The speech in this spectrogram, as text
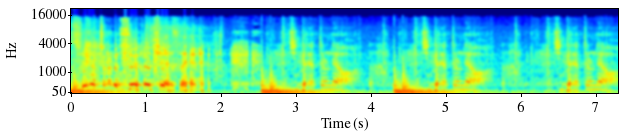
すごっちょからすごいですね。チンタラやってるんだよチンタラやってるんだよチンタラやってるんだよ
